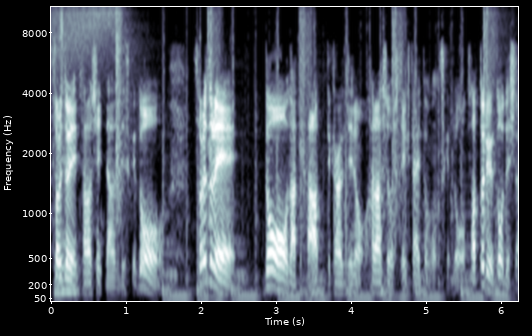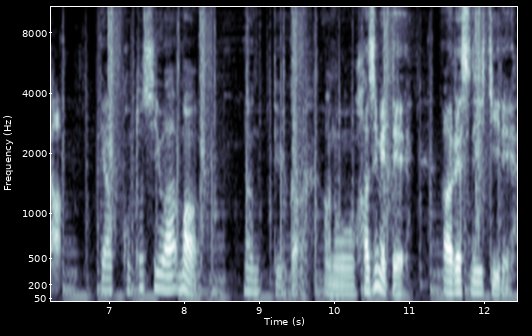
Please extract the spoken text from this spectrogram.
それぞれ楽しんだんですけど、それぞれどうだったって感じの話をしていきたいと思うんですけど、サトリュウどうでした？いや、今年は、まあ、なんていうか、あの、初めて RSDT で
